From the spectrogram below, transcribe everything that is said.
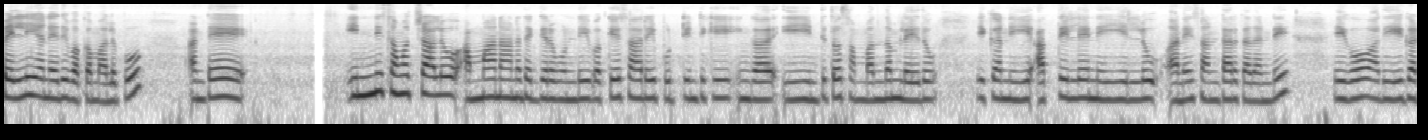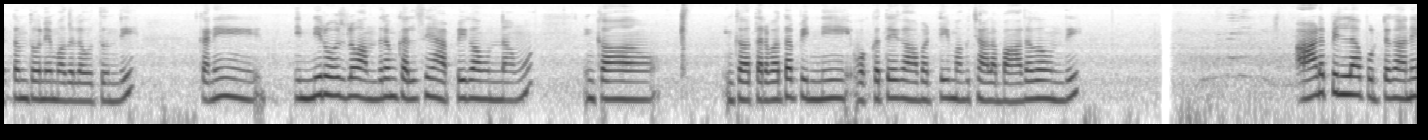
పెళ్ళి అనేది ఒక మలుపు. అంటే ఇన్ని సంవత్సరాలు అమ్మా నాన్న దగ్గర ఉండి ఒకేసారి పుట్టింటికి ఇంకా ఈ ఇంటితో సంబంధం లేదు. ఇక నీ అత్తిల్లే నీ ఇల్లు అనేసి అంటారు కదండి. ఇగో అది ఈ ఘట్టంతోనే మొదలవుతుంది. కానీ ఇన్ని రోజులు అందరం కలిసి హ్యాపీగా ఉన్నాము. ఇంకా ఇంకా తర్వాత పిన్ని ఒక్కతే కాబట్టి మాకు చాలా బాధగా ఉంది. ఆడపిల్ల పుట్టగానే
